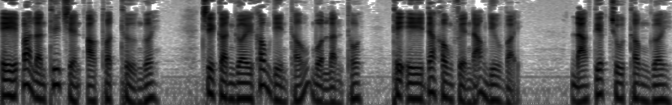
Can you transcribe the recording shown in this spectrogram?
Ý ba lần thi triển ảo thuật thử ngươi, Chỉ cần ngươi không nhìn thấu một lần thôi Thì ý đã không phiền não như vậy. Đáng tiếc Chu Thông ngươi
